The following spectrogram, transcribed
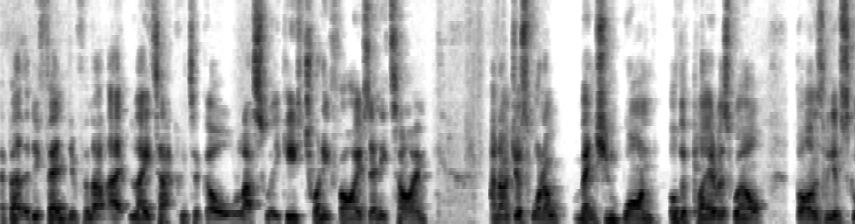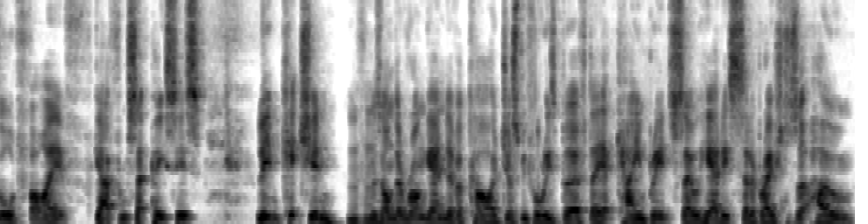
about the defending from that late Accrington goal last week. He's 25s anytime. And I just want to mention one other player as well. Barnsley have scored five, Gav, from set pieces. Liam Kitching mm-hmm. was on the wrong end of a card just before his birthday at Cambridge, so he had his celebrations at home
